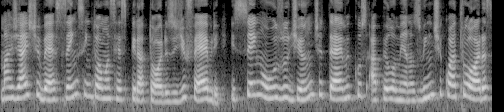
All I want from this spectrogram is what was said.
mas já estiver sem sintomas respiratórios e de febre e sem o uso de antitérmicos há pelo menos 24 horas,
